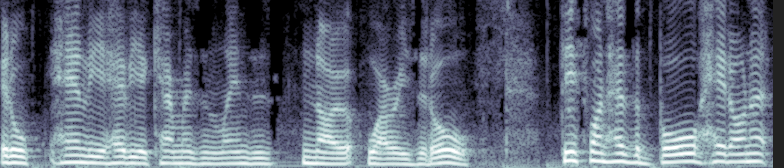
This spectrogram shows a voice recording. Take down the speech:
It'll handle your heavier cameras and lenses, no worries at all. This one has the ball head on it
